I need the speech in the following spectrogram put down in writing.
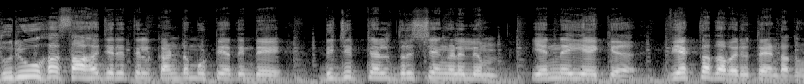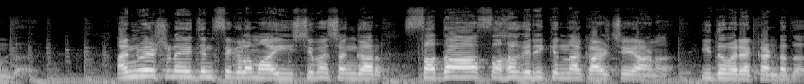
ദുരൂഹ സാഹചര്യത്തിൽ കണ്ടുമുട്ടിയതിന്റെ ഡിജിറ്റൽ ദൃശ്യങ്ങളിലും എൻ ഐ എക്ക് വ്യക്തത വരുത്തേണ്ടതുണ്ട്. അന്വേഷണ ഏജൻസികളുമായി ശിവശങ്കർ സദാ സഹകരിക്കുന്ന കാഴ്ചയാണ് ഇതുവരെ കണ്ടത്.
